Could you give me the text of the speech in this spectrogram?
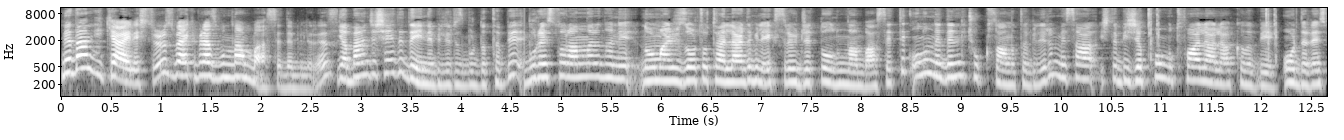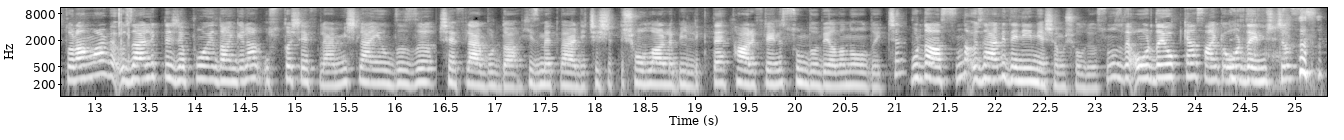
Neden hikayeleştiriyoruz? Belki biraz bundan bahsedebiliriz. Ya bence şey de değinebiliriz burada tabii. Bu restoranların hani normal resort otellerde bile ekstra ücretli olduğundan bahsettik. Onun nedenini çok kısa anlatabilirim. Mesela işte bir Japon mutfağıyla alakalı bir orada restoran var ve özellikle Japonya'dan gelen usta şefler, Michelin yıldızı şefler burada hizmet verdiği çeşitli şovlarla birlikte tariflerini sunduğu bir alan olduğu için burada aslında özel bir deneyim yaşamış oluyorsunuz ve orada yokken sanki oradaymışçınız.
